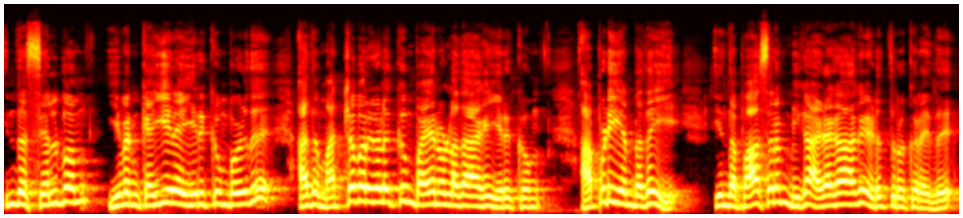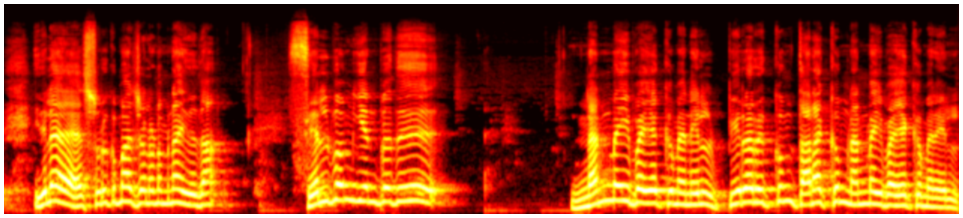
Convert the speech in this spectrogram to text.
இந்த செல்வம் இவன் கையிலே இருக்கும் பொழுது அது மற்றவர்களுக்கும் பயனுள்ளதாக இருக்கும். அப்படி என்பதை இந்த பாசனம் மிக அழகாக எடுத்திருக்கிறது. இதில் சுருக்கமாக சொல்லணும்னா இதுதான். செல்வம் என்பது நன்மை பயக்குமெனில் பிறருக்கும் தனக்கும் நன்மை பயக்குமெனில்.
